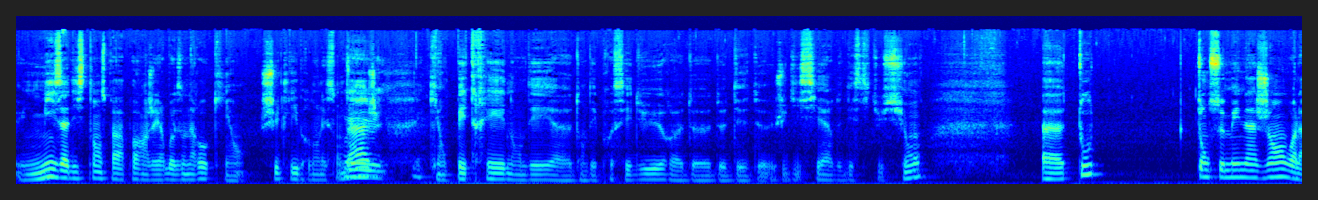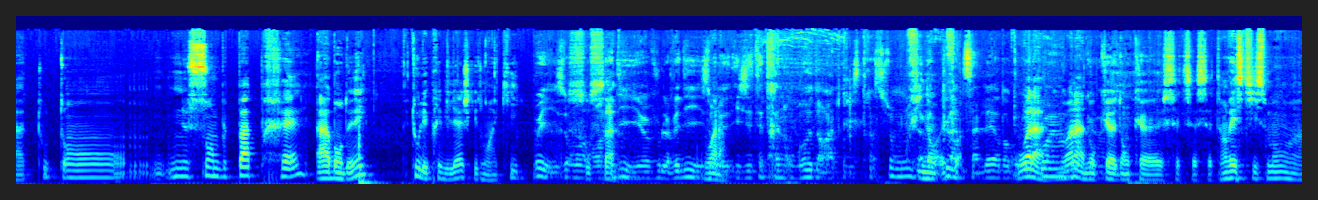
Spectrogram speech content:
une, mise à distance par rapport à Jair Bolsonaro qui est en chute libre dans les sondages, qui est empêtré dans des, euh, dans des procédures de, de, de, judiciaires, de destitution, euh, tout en se ménageant, voilà, tout en ne semble pas prêt à abandonner tous les privilèges qu'ils ont acquis. Oui, ils ont, on dit, vous l'avez dit, ils, étaient très nombreux dans l'administration, ils avaient plein de salaires dans tous voilà, les coins, Voilà, donc, euh, donc, cet, cet, investissement euh,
